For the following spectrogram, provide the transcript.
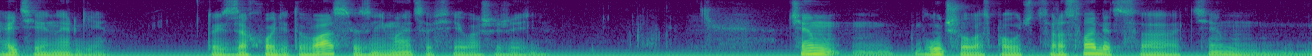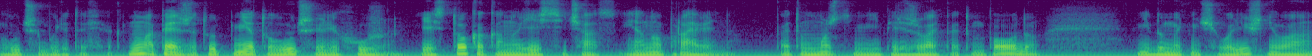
эти энергии. То есть заходит в вас и занимается всей вашей жизнью. Чем лучше у вас получится расслабиться, тем лучше будет эффект. Ну, опять же, тут нету лучше или хуже. Есть то, как оно есть сейчас, и оно правильно. Поэтому можете не переживать по этому поводу, не думать ничего лишнего.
